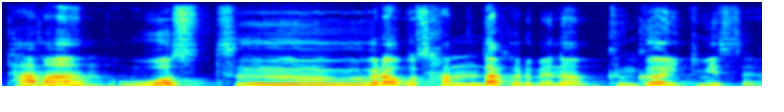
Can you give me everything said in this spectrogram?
다만 worst라고 삼는다 그러면은 근거가 있긴 있어요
